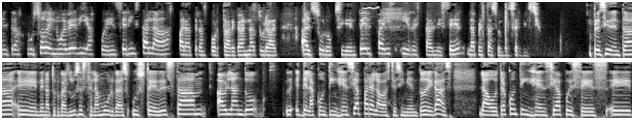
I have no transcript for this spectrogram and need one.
el transcurso de nueve días pueden ser instaladas para transportar gas natural al suroccidente del país y restablecer la prestación del servicio. Presidenta eh, de Naturgas, Luz Estela Murgas, usted está hablando de la contingencia para el abastecimiento de gas. La otra contingencia, pues, es eh,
